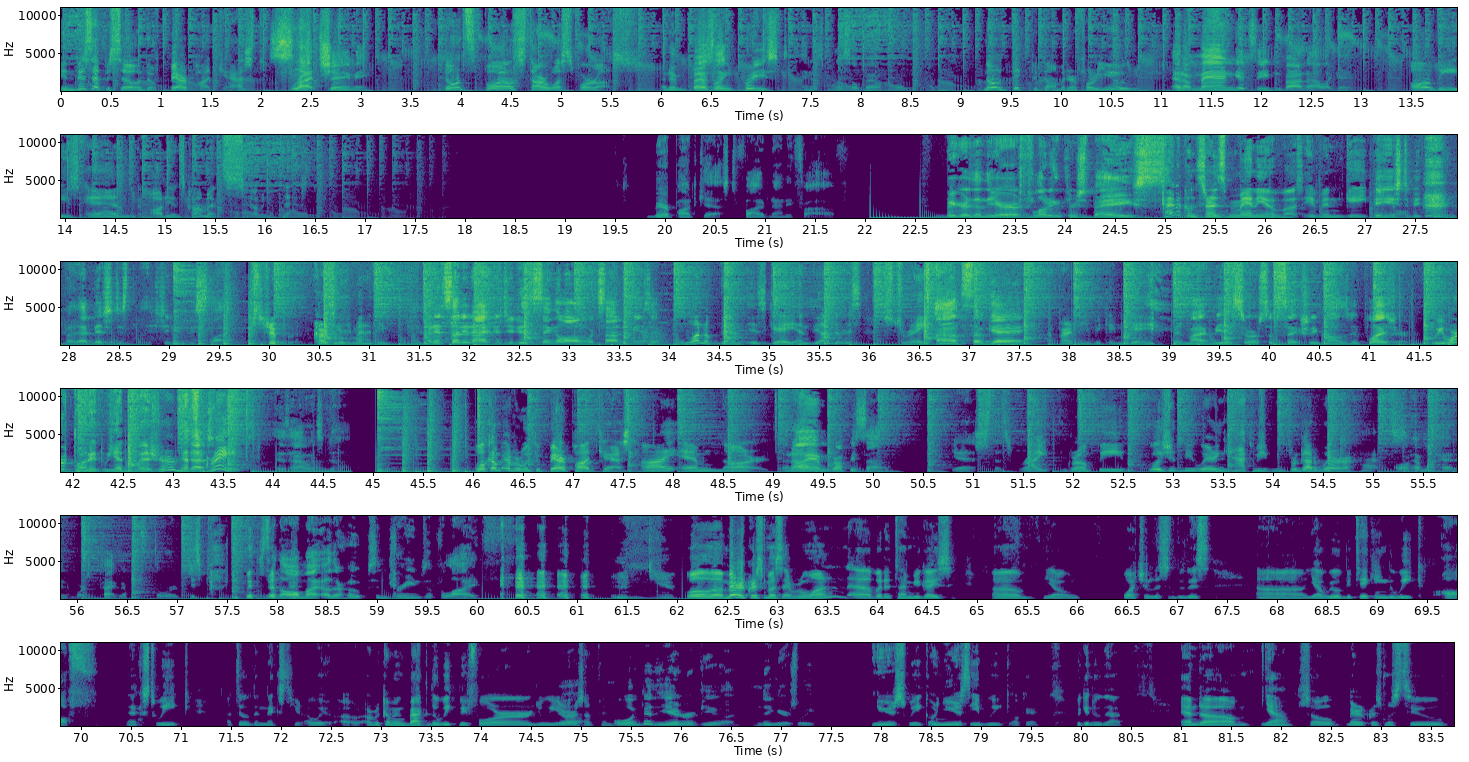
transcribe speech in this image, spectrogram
In this episode of Bear Podcast, Slut shaming. don't spoil Star Wars for us. An embezzling priest and his muscle bound. No dick pedometer for you. And a man gets eaten by an alligator. All these and audience comments coming up next. Bear Podcast 595. Bigger than the earth, floating through space. Kind of concerns many of us, even gay He people. used to be cute, but that bitch just, she needs to be slapped. Strip Cards Against Humanity. And it's Sunday night. Did you do the sing along with Sound of Music? One of them is gay and the other is straight. I'm so gay. Apparently, he became gay. It might be a source of sexually positive pleasure. We worked on it. We had pleasure. That's, great. Is how it's done. Welcome everyone to Bear Podcast. I am Nard. And I am Grumpy Santa. Yes, that's right. Grumpy. Well, we should be wearing hats. We, should, we forgot to wear our hats. I don't have my hat anymore. It's packed up with storage. Just packed with with all my other hopes and dreams of life. well, uh, Merry Christmas, everyone. Uh, by the time you guys, um, you know, watch or listen to this, uh, yeah, we'll be taking the week off next week until the next year. Oh, wait, are are we coming back the week before New Year or something? Well, we did the year in review on New Year's week. New Year's week or New Year's Eve week. Okay, we can do that. And um, yeah, so Merry Christmas to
